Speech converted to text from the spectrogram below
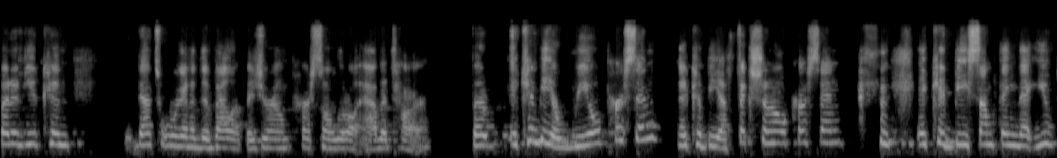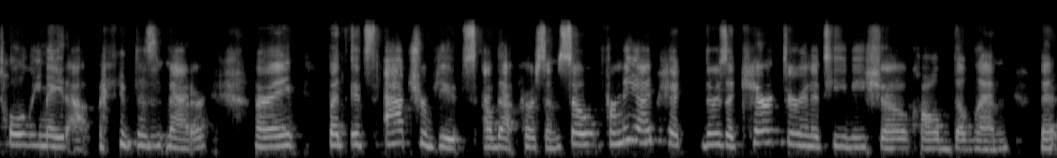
But if you can, that's what we're going to develop as your own personal little avatar. But it can be a real person, it could be a fictional person, it could be something that you totally made up. It doesn't matter. All right but it's attributes of that person. So for me, I picked, there's a character in a TV show called Delenn that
